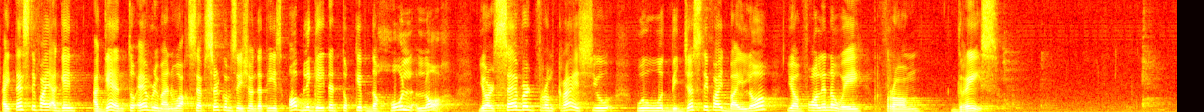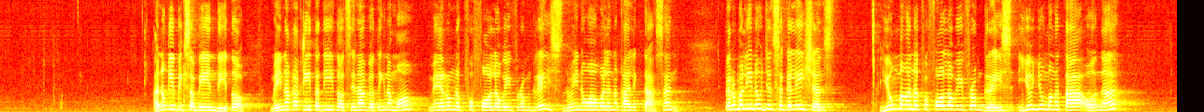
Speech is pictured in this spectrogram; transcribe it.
I testify again, again to every man who accepts circumcision that he is obligated to keep the whole law. You are severed from Christ. You who would be justified by law, you have fallen away from grace. Anong ibig sabihin dito? May nakakita dito at sinabi, tingnan mo, mayroong nagfo-fall away from grace. May nawawala ng kaligtasan. Pero malinaw dyan sa Galatians, yung mga nagfo-fall away from grace, yun yung mga tao na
